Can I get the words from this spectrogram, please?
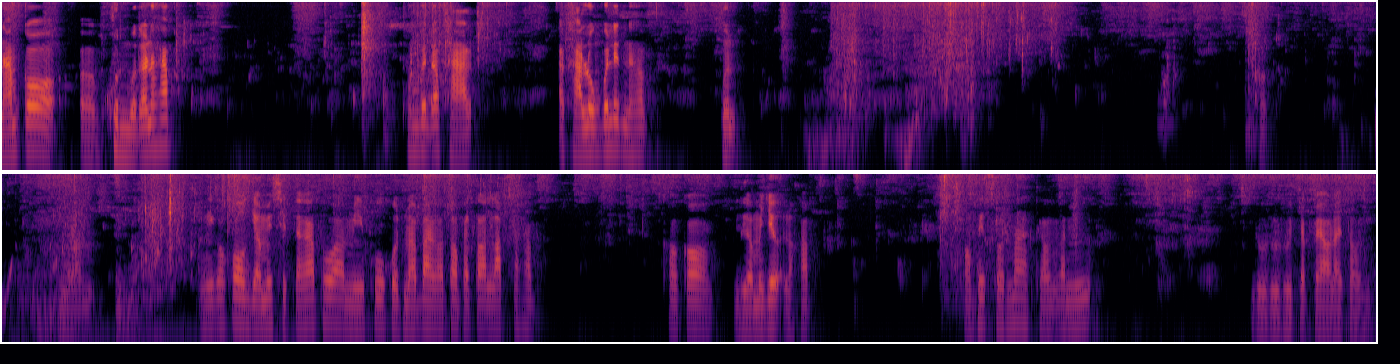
น้ำก็ขุ่นหมดแล้วนะครับทำเป็นเอาขาเอาขาลงไปเล่นนะครับเหมือนน้ำอันนี้ก็โคกยังไม่เสร็จนะครับ เพราะว่ามีผู้คนมาบ้านก็ต้องไปต้อนรับนะครับเขาก็เหลือมาเยอะหรอกครับ ของเพชรโซนมากแถววันนี้ ดูดูดูจะไปเอะไรต่ออีก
